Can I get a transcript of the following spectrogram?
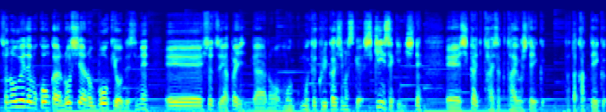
その上でも今回のロシアの暴挙をですね、えー、一つやっぱり、あの、もう一回繰り返しますけど、試金石にして、えー、しっかりと対策対応していく。戦っていく。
